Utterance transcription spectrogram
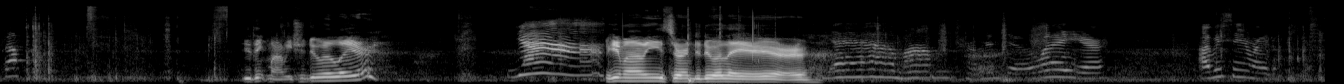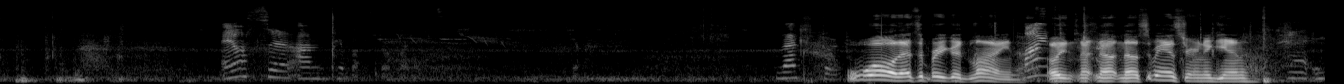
Stop. Do you think mommy should do a layer? Yeah. Okay, mommy's turn to do a layer. That's. Whoa, that's a pretty good line. Mine- Oh, no, no, no, Savannah's turn again. Okay.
